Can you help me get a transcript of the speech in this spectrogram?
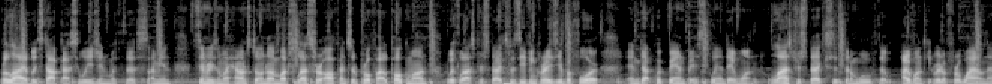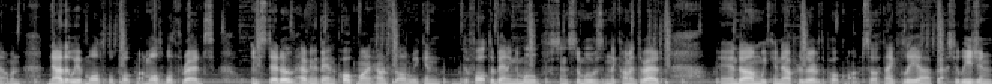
reliably stop Basculegion with this. I mean, same reason why Houndstone, a much lesser offensive profile Pokemon, with Last Respects was even crazier before, and got quick banned basically on day one. Last Respects has been a move that I've wanted to get rid of for a while now, and now that we have multiple Pokemon, multiple threads, instead of having to ban the Pokemon Houndstone, we can default to banning the move, since the move is in the common thread, and um, we can now preserve the Pokemon. So thankfully, uh, Basculegion,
